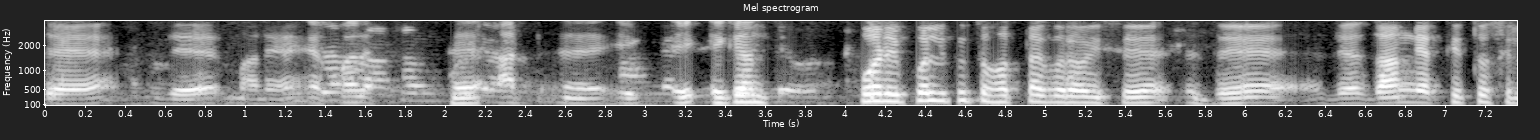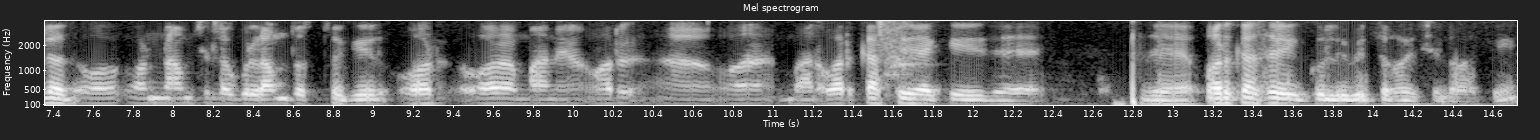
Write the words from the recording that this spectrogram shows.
যে যে মানে পরিকল্পিত হত্যা করা হয়েছে যে যে যার নেতৃত্ব ছিল ওর নাম ছিল গোলাম দস্তগীর। ওর ওর মানে ওর ওর- মানে কাছে আর কি যে যে ওর কাছে গুলিবিদ্ধ হয়েছিল আর কি।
